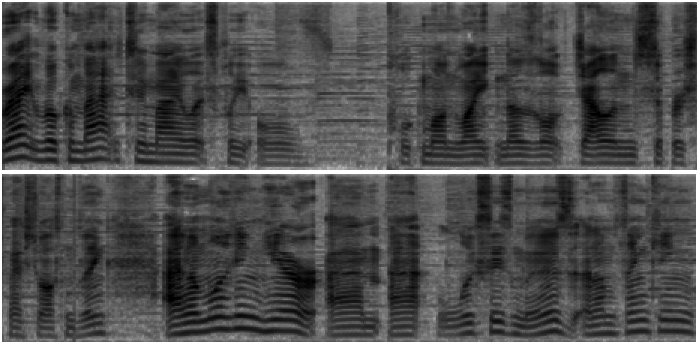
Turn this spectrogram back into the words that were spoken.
Right, welcome back to my Let's Play of Pokemon White Nuzlocke Challenge Super Special Awesome thing. And I'm looking here um, at Lucy's moves and I'm thinking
